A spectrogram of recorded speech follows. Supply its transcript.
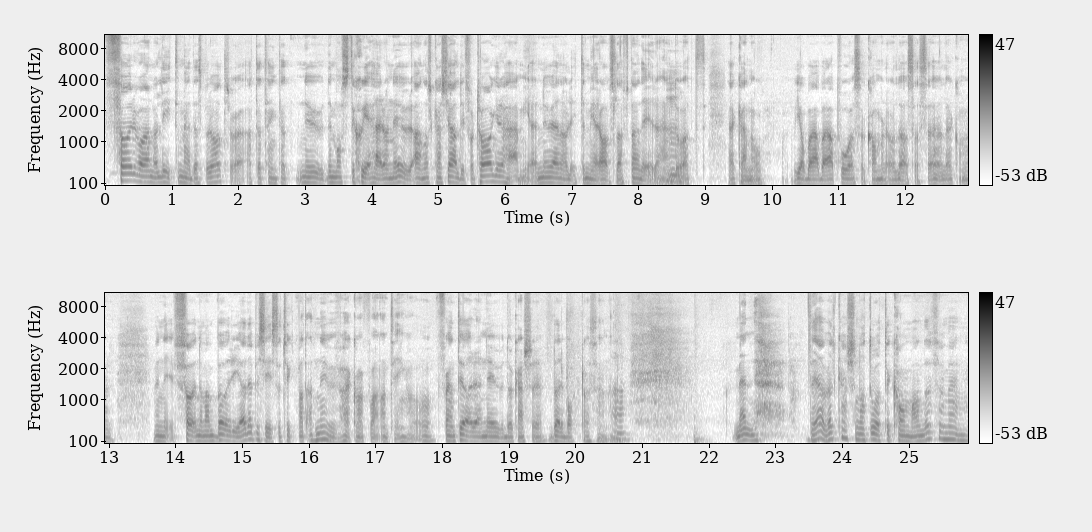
Förr var jag nog lite mer desperat tror jag. Att jag tänkte att nu, det måste ske här och nu. Annars kanske jag aldrig får tag i det här mer. Nu är jag nog lite mer avslappnad i det ändå. Att jag kan nog, jobbar jag bara på så kommer det att lösa sig. Eller kommer, men för, när man började precis så tyckte man att ah, nu har jag kommit på någonting. Och, och får jag inte göra det nu då kanske då är det borta sen. Ja. Men det är väl kanske något återkommande för män,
